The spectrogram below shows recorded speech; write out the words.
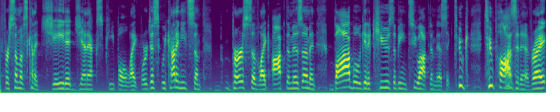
for some of us kind of jaded Gen X people, like we're just, we kind of need some bursts of like optimism, and Bob will get accused of being too optimistic, too, too positive, right?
